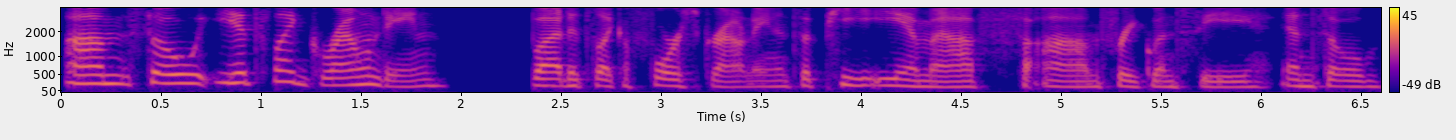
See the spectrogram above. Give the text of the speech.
Um, so it's like grounding, but it's like a force grounding. It's a PEMF um, frequency, and so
